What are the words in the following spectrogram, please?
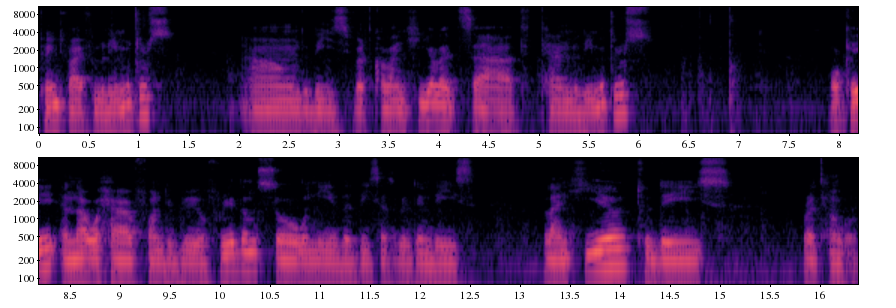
25 millimeters. And this vertical line here let's set 10 millimeters okay and now we have one degree of freedom so we need the distance between this line here to this rectangle.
